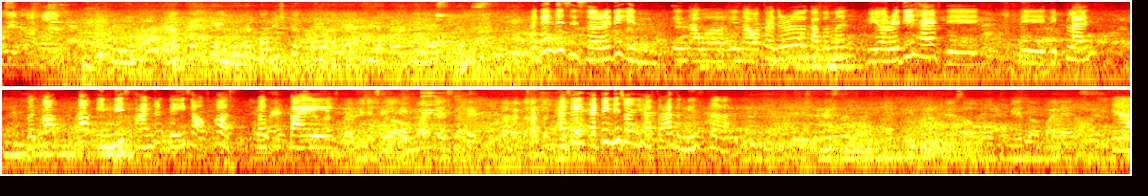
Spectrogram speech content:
I think this is already in, in our in our federal government. We already have the the, the plan but not not in this hundred days, of course. But by I think I think this one you have to ask the minister. Yeah.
